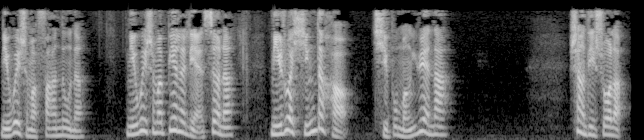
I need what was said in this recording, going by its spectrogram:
你为什么发怒呢？你为什么变了脸色呢？你若行得好，岂不蒙悦纳？”上帝说了：“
